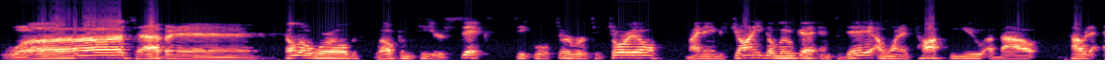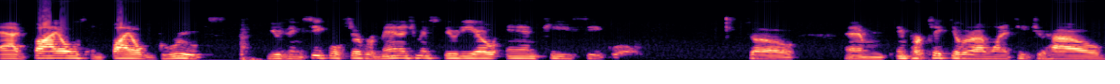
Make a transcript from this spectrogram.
What's happening? Hello world, welcome to your sixth SQL Server tutorial. My name is Johnny DeLuca and today I want to talk to you about how to add files and file groups using SQL Server Management Studio and T-SQL. So, and in particular I want to teach you how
